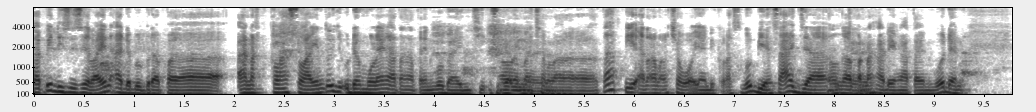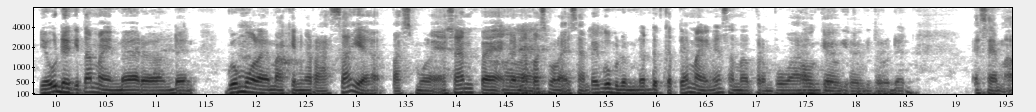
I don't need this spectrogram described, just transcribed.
tapi di sisi lain ada beberapa anak kelas lain tuh udah mulai ngata-ngatain gue banci segala Oh, iya, macam lah. Tapi anak-anak cowok yang di kelas gue biasa aja nggak Oke. pernah ada yang ngatain gue dan ya udah kita main bareng dan gue mulai makin ngerasa ya pas mulai SMP karena pas mulai SMP gue bener-bener deketnya mainnya sama perempuan Oke, kayak oke, gitu gitu loh. Dan SMA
